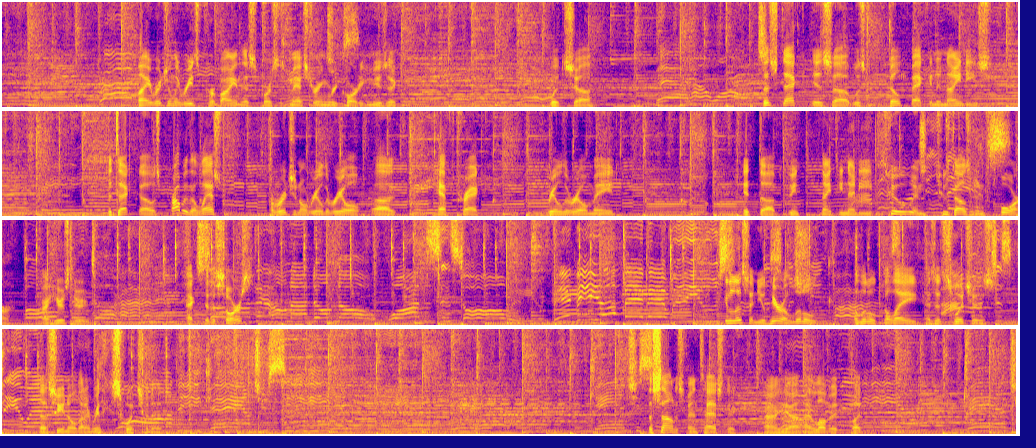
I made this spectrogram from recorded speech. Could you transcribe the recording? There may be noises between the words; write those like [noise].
My originally reason for buying this, of course, is mastering recording music, which uh, this deck is uh, was built back in the '90s. The deck uh, was probably the last original reel-to-reel uh, half-track reel-to-reel made. It uh, between 1992 and 2004. All right, here's the exit of source. You can listen. You'll hear a little a little delay as it switches, uh, so you know that I'm really [laughs] switching it. The sound is fantastic. Uh, yeah, I love it, but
